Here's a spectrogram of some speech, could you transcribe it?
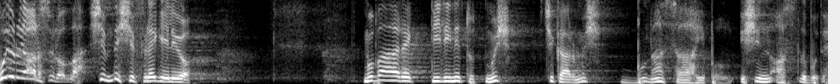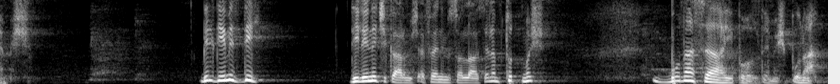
Buyur ya Resulallah. Şimdi şifre geliyor. Mübarek dilini tutmuş, çıkarmış. Buna sahip ol. İşin aslı bu demiş. Bildiğimiz dil. Dilini çıkarmış Efendimiz sallallahu aleyhi ve sellem tutmuş. Buna sahip ol demiş buna.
